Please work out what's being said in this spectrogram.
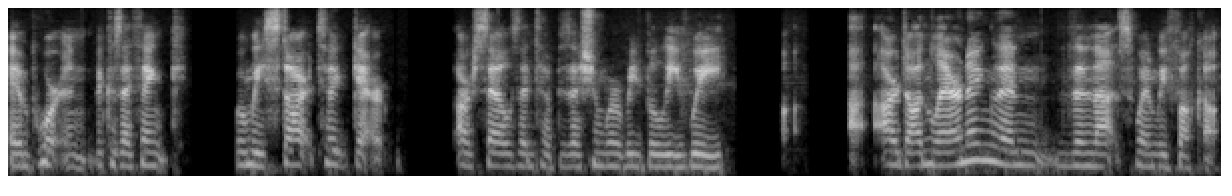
important because I think when we start to get ourselves into a position where we believe we are done learning, then then that's when we fuck up.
